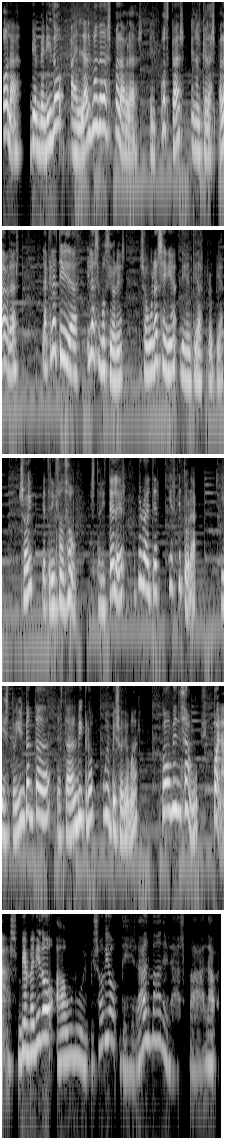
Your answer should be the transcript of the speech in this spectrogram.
Hola, bienvenido a El alma de las palabras, el podcast en el que las palabras, la creatividad y las emociones son una seña de identidad propia. Soy Beatriz Fanzón, storyteller, copywriter y escritora, y estoy encantada de estar al micro un episodio más. ¡Comenzamos! Buenas, bienvenido a un nuevo episodio de El alma de las palabras.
